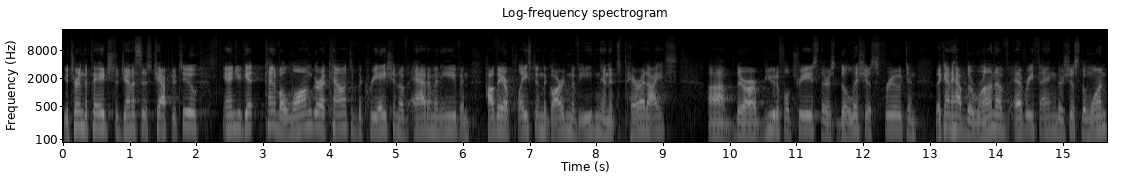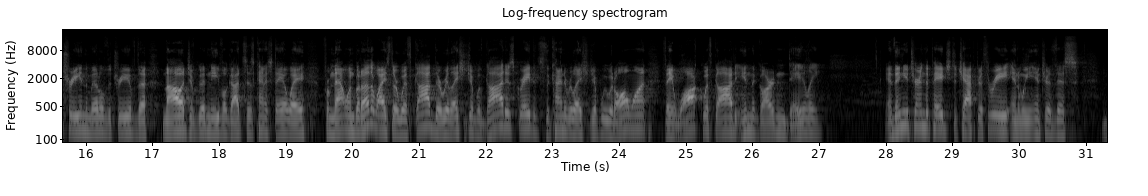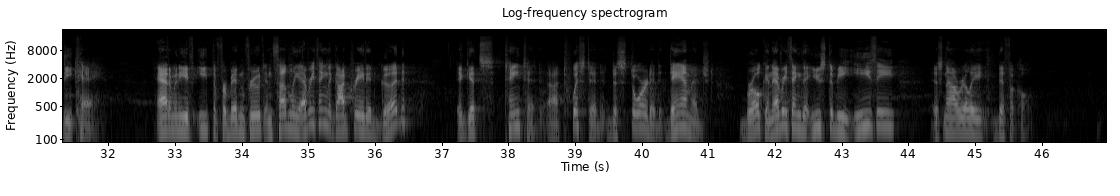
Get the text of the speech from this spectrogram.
You turn the page to Genesis chapter 2, and you get kind of a longer account of the creation of Adam and Eve and how they are placed in the Garden of Eden and its paradise. Uh, there are beautiful trees, there's delicious fruit, and they kind of have the run of everything. There's just the one tree in the middle, of the tree of the knowledge of good and evil. God says, kind of stay away from that one. But otherwise, they're with God. Their relationship with God is great. It's the kind of relationship we would all want. They walk with God in the garden daily. And then you turn the page to chapter 3, and we enter this decay. Adam and Eve eat the forbidden fruit, and suddenly everything that God created good it gets tainted, uh, twisted, distorted, damaged, broken. Everything that used to be easy is now really difficult.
